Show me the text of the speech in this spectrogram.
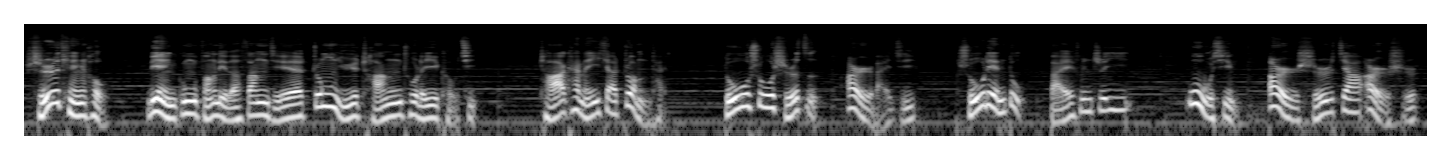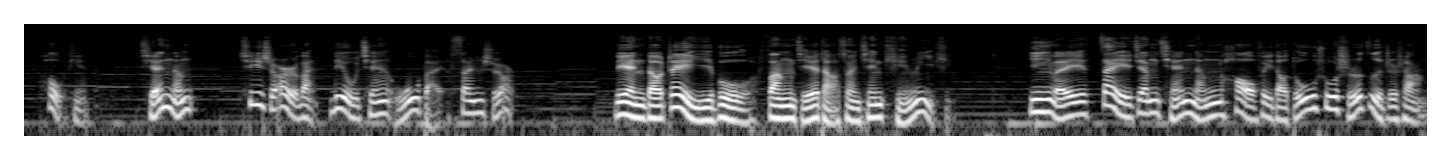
十天后，练功房里的方杰终于长出了一口气，查看了一下状态。读书识字二百级，熟练度百分之一，悟性二十加二十，后天潜能七十二万六千五百三十二。练到这一步，方杰打算先停一停，因为再将潜能耗费到读书识字之上，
